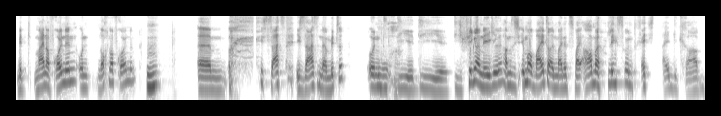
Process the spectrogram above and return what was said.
mit meiner Freundin und noch einer Freundin. Mhm. Ähm, ich, saß, ich saß in der Mitte und Oha. die, die, die Fingernägel haben sich immer weiter in meine zwei Arme links und rechts eingegraben.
